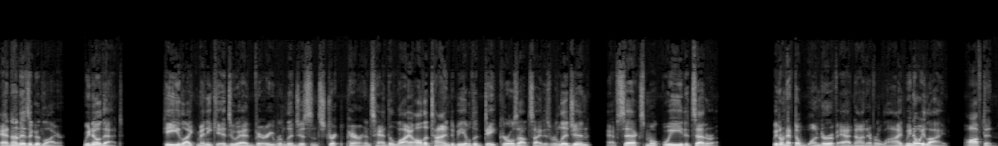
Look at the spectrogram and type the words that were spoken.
Adnan is a good liar. We know that. He, like many kids who had very religious and strict parents, had to lie all the time to be able to date girls outside his religion, have sex, smoke weed, etc. We don't have to wonder if Adnan ever lied. We know he lied, often.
